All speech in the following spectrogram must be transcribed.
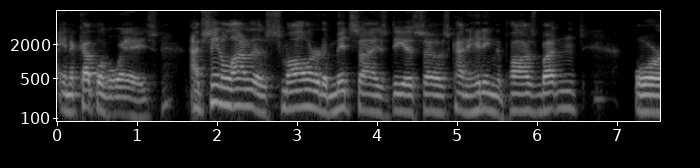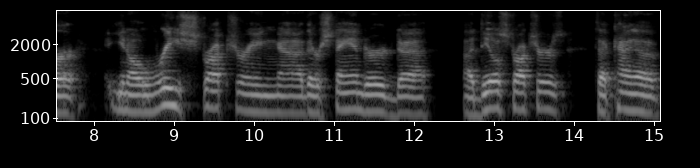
in a couple of ways. I've seen a lot of the smaller to mid sized DSOs kind of hitting the pause button or you know, restructuring uh, their standard uh, uh, deal structures to kind of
